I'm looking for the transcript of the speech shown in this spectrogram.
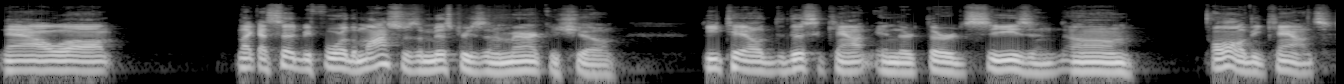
Now, uh, like I said before, the Monsters and Mysteries in America show detailed this account in their third season. Um, all the accounts,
